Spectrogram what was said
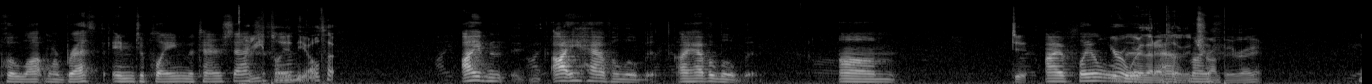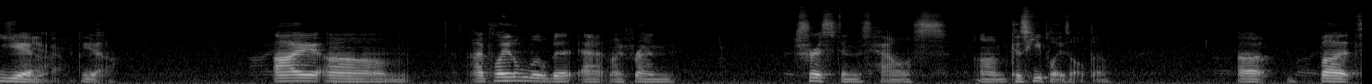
put a lot more breath into playing the tenor saxophone. Have you played the alto? I've I have a little bit. I have a little bit. Um. Did- I play a little bit. You're aware that I play the trumpet, right? Yeah, yeah. I um, I played a little bit at my friend Tristan's house, um, cause he plays alto. Uh, but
